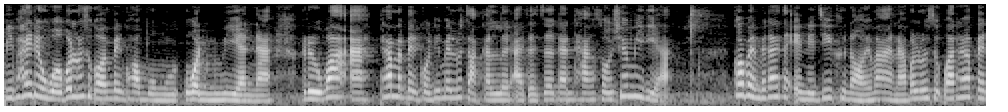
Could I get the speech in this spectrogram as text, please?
มีไพ่เดอะเวิร์ว่ารู้สึกว่ามันเป็นความวงวนเวียนนะ หรือว่าอะถ้ามันเป็นคนที่ไม่รู้จักกันเลย อาจจะเจอกันทางโซเชียลมีเดียก็เป็นไม่ได้แต่ energy คือน้อยมากนะมันรู้สึกว่าถ้าเป็น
